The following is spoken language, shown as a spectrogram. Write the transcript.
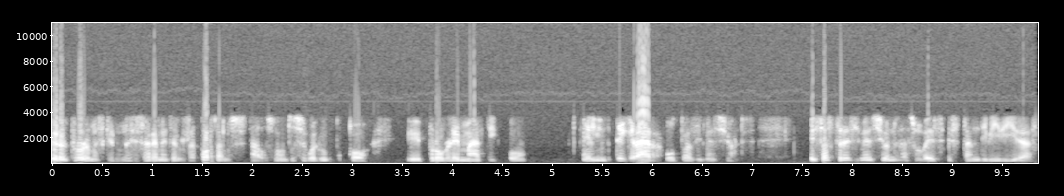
pero el problema es que no necesariamente los reportan los estados, ¿no? Entonces se vuelve un poco eh, problemático el integrar otras dimensiones. Esas tres dimensiones a su vez están divididas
